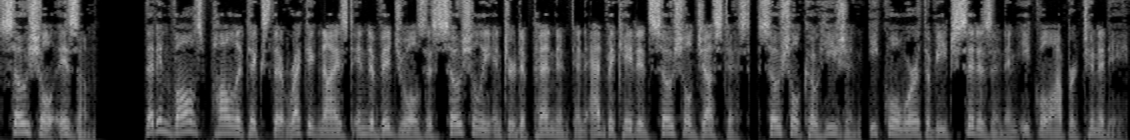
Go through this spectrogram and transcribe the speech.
"...socialism." that involves politics that recognized individuals as socially interdependent and advocated social justice, social cohesion, equal worth of each citizen and equal opportunity.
